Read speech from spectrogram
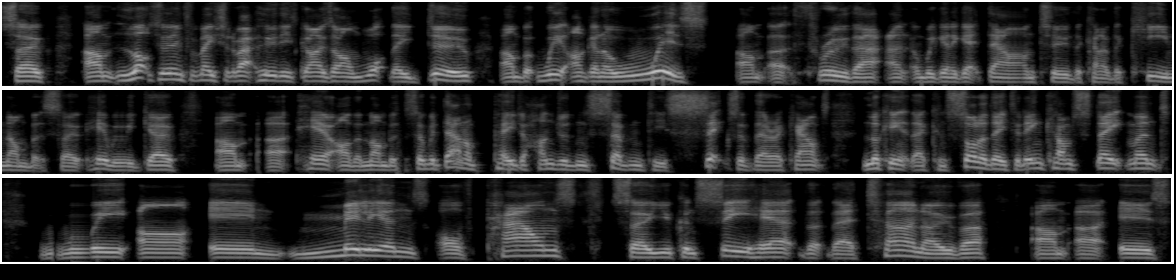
So um, lots of information about who these guys are and what they do, um, but we are going to whiz um, uh, through that, and, and we're going to get down to the kind of the key numbers. So here we go. Um, uh, here are the numbers. So we're down on page 176 of their accounts, looking at their consolidated income statement. We are in millions of pounds. So you can see here that their turnover um, uh, is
